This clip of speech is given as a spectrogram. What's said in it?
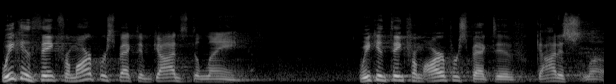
We can think from our perspective, God's delaying. We can think from our perspective, God is slow.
